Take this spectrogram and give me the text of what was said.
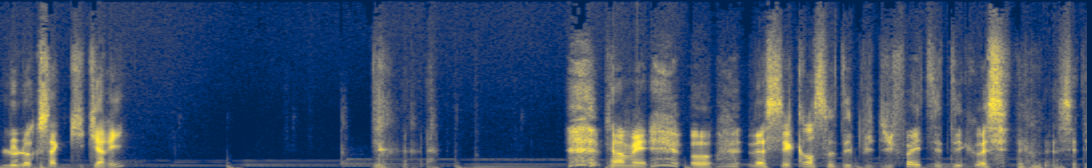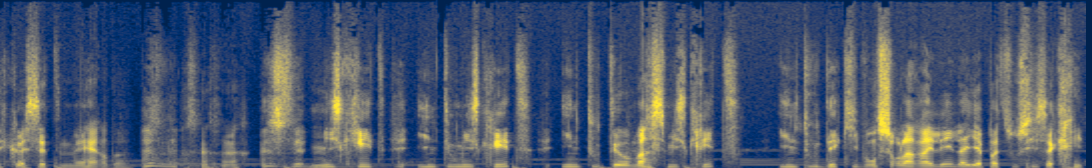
le Loxac qui carry. non mais, oh, la séquence au début du fight, c'était quoi, quoi cette merde? Miscrit, into Miscrit, into Théomars Miscrit, into dès qu'ils vont sur la Riley, là il a pas de souci, ça crit.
